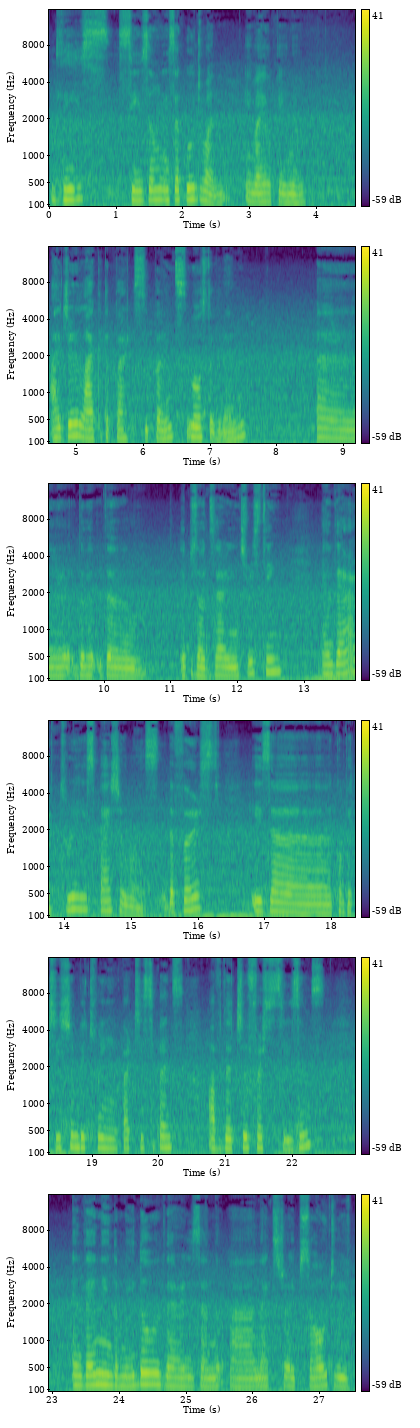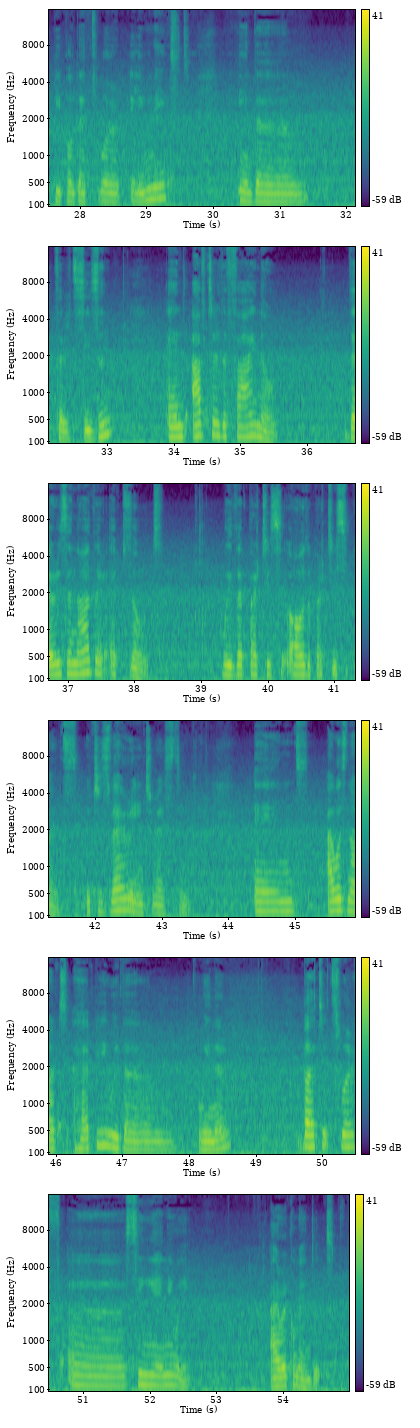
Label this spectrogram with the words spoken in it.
This season is a good one, in my opinion. I do like the participants, most of them. Uh, the, the episodes are interesting, and there are three special ones. The first is a competition between participants of the two first seasons, and then in the middle there is an, an extra episode with people that were eliminated in the third season and after the final, there is another episode with the partic- all the participants, which is very interesting. And I was not happy with the um, winner, but it's worth uh, seeing anyway. I recommend it.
